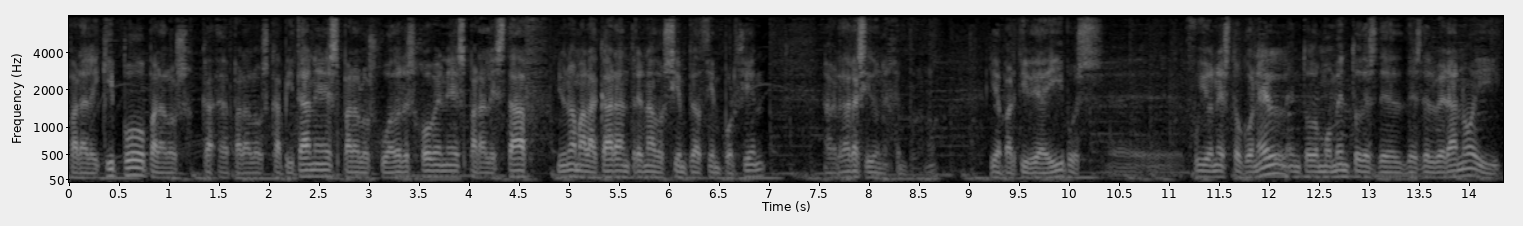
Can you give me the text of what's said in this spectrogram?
para el equipo, para los, para los capitanes, para los jugadores jóvenes, para el staff. Ni una mala cara, ha entrenado siempre al 100%. La verdad que ha sido un ejemplo. ¿no? Y a partir de ahí, pues fui honesto con él en todo momento desde, desde el verano y,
